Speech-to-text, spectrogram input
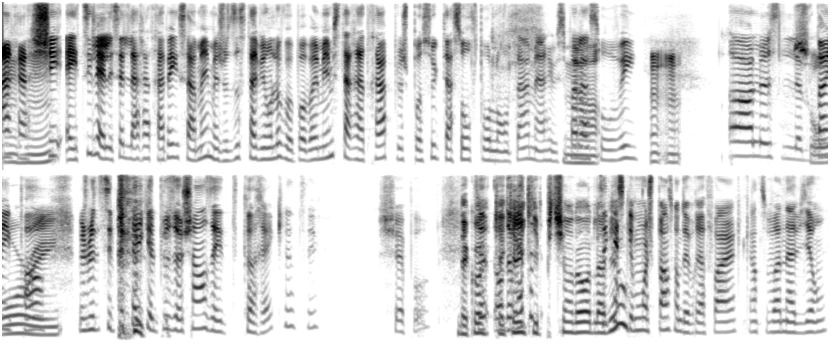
Mhm. arrachée. Hey, tu sais, elle essaie de la rattraper avec sa main, mais je veux dire, cet avion-là va pas bien. Même si tu la rattrapes, je suis pas sûre que tu la sauves pour longtemps, mais elle réussit pas à la sauver. Ah, là, le bain, part. Mais je me dis, c'est peut-être qui a le plus de chances d'être correct, là, tu sais. Je sais pas. De quoi? Quelqu'un qui est pitché en dehors de l'avion? qu'est-ce que moi, je pense qu'on devrait faire quand tu vas en avion?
